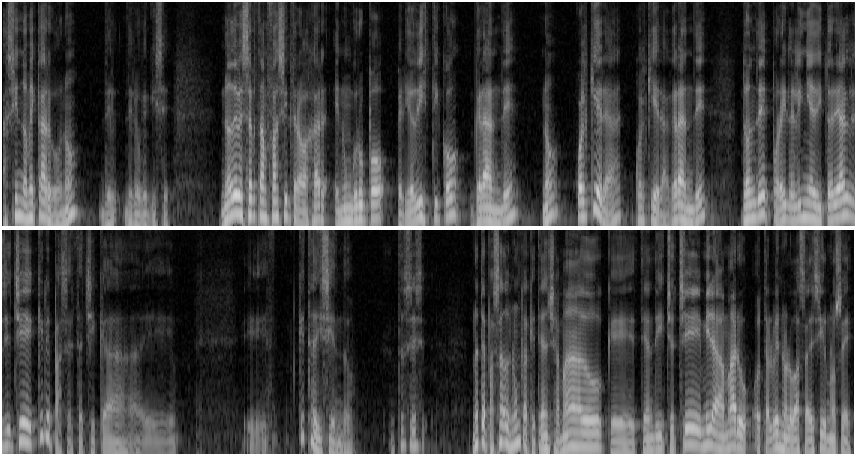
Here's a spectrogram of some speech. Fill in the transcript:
haciéndome cargo, ¿no? De, lo que quise. No debe ser tan fácil trabajar en un grupo periodístico grande, ¿no? Cualquiera, ¿eh? cualquiera, grande, donde por ahí la línea editorial dice, che, ¿qué le pasa a esta chica? Eh, eh, ¿Qué está diciendo? Entonces, ¿no te ha pasado nunca que te han llamado, que te han dicho, che, mira, Maru, o tal vez no lo vas a decir, no sé,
